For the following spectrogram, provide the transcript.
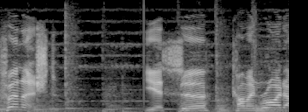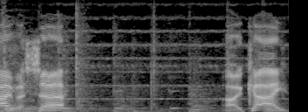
Finished. Yes, sir. Coming right over, sir. Okay.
